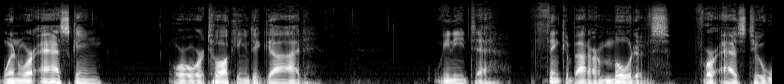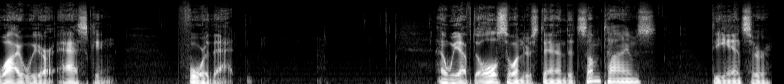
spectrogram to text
when we're asking or we're talking to God, we need to think about our motives for as to why we are asking for that. And we have to also understand that sometimes the answer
